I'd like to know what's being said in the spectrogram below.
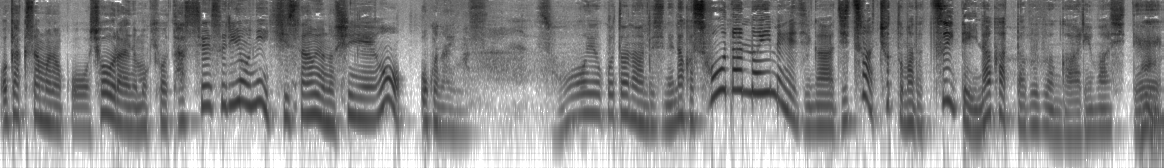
お客様のこう将来の目標を達成するように資産運用の支援を行います。そういうことなんですね。なんか相談のイメージが実はちょっとまだついていなかった部分がありまして、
